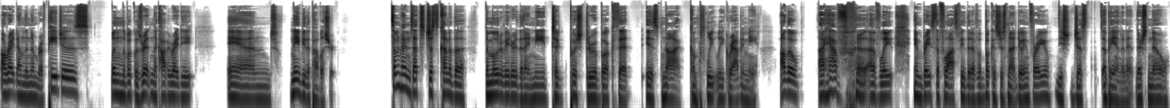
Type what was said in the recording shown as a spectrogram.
I'll write down the number of pages, when the book was written, the copyright date, and maybe the publisher. Sometimes that's just kind of the the motivator that I need to push through a book that is not completely grabbing me. Although I have of late embraced the philosophy that if a book is just not doing for you, you should just abandon it. There's no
